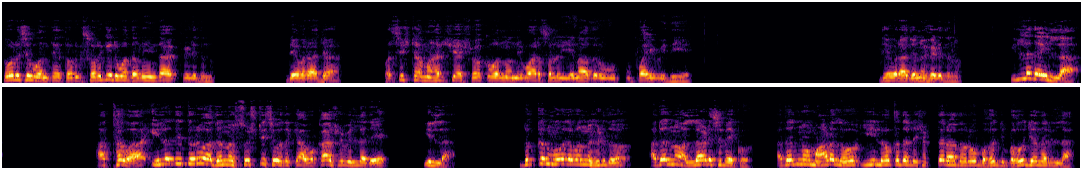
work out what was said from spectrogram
ತೋರಿಸುವಂತೆ ಸೊರಗಿರುವ ದಣಿಯಿಂದ ಕೇಳಿದನು. ದೇವರಾಜ, ವಸಿಷ್ಠ ಮಹರ್ಷಿಯ ಶೋಕವನ್ನು ನಿವಾರಿಸಲು ಏನಾದರೂ ಉಪಾಯವಿದೆಯೇ? ದೇವರಾಜನು ಹೇಳಿದನು, ಇಲ್ಲದ ಇಲ್ಲ. ಅಥವಾ ಇಲ್ಲದಿದ್ದರೂ ಅದನ್ನು ಸೃಷ್ಟಿಸುವುದಕ್ಕೆ ಅವಕಾಶವಿಲ್ಲದೆ ಇಲ್ಲ. ದುಃಖ ಮೂಲವನ್ನು ಹಿಡಿದು ಅದನ್ನು ಅಲ್ಲಾಡಿಸಬೇಕು. ಅದನ್ನು ಮಾಡಲು ಈ ಲೋಕದಲ್ಲಿ ಶಕ್ತರಾದರೂ ಬಹು ಬಹುಜನರಿಲ್ಲ.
